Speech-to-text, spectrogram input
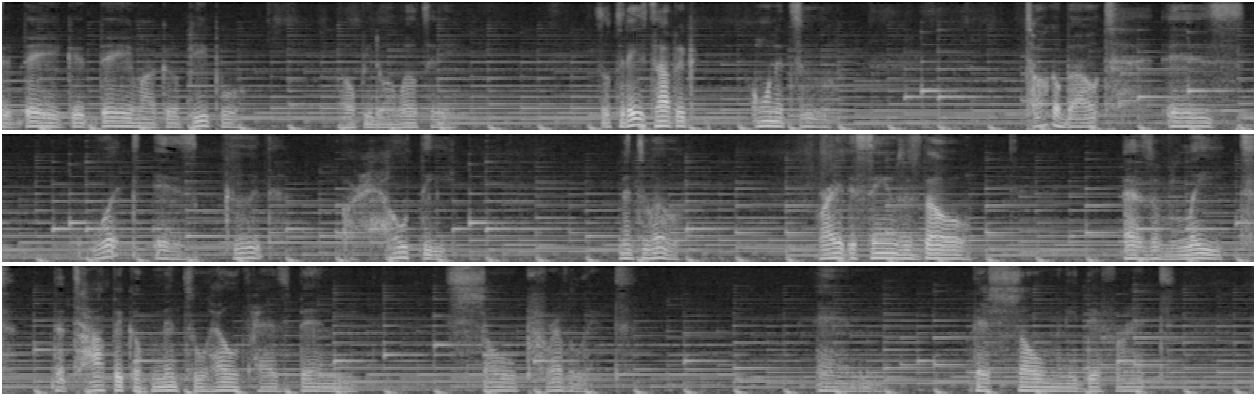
Good day, good day, my good people. I hope you're doing well today. So, today's topic I wanted to talk about is what is good or healthy mental health. Right? It seems as though, as of late, the topic of mental health has been prevalent. And there's so many different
